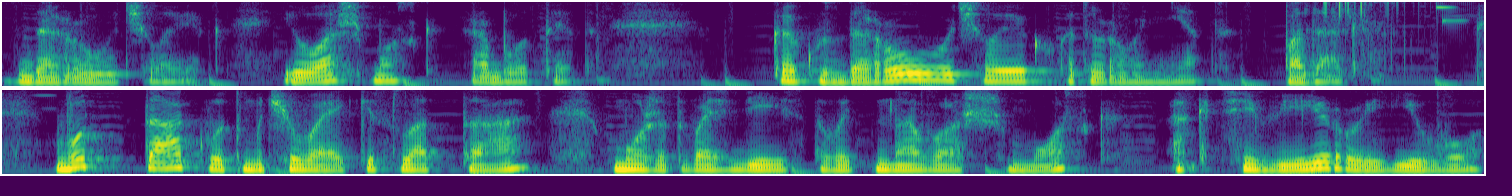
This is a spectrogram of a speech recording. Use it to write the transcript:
здоровый человек, и ваш мозг работает как у здорового человека, у которого нет подагры. Вот так вот мочевая кислота может воздействовать на ваш мозг, активируя его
